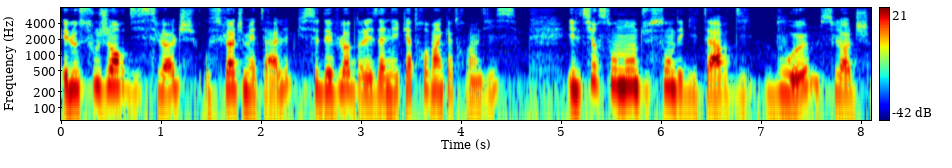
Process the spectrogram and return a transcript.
et le sous-genre dit sludge ou sludge metal, qui se développe dans les années 80-90. Il tire son nom du son des guitares dit boueux, sludge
